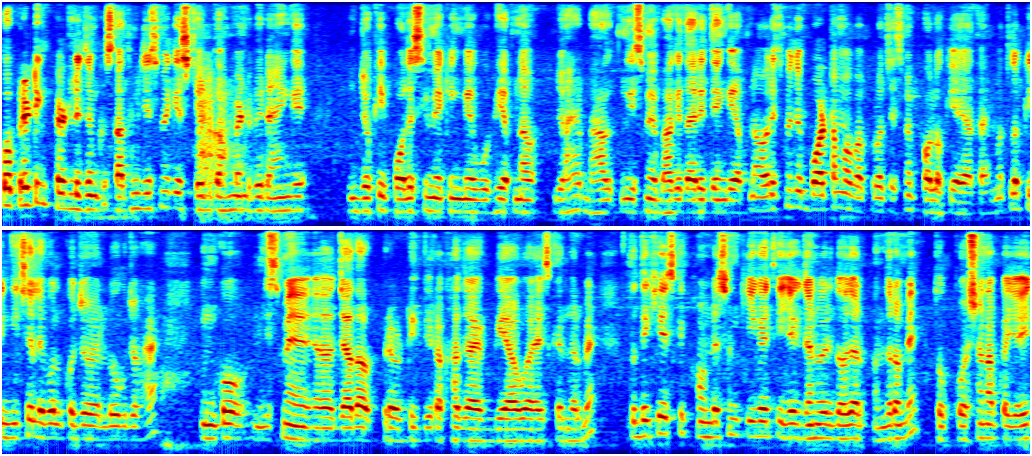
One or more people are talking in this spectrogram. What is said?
कोऑपरेटिंग फेडरलिज्म के साथ में, जिसमें कि स्टेट गवर्नमेंट भी रहेंगे, जो कि पॉलिसी मेकिंग में वो भी अपना जो है भाग, इसमें भागीदारी देंगे अपना, और इसमें जो बॉटम ऑफ़ अप्रोच इसमें फॉलो किया जाता है। मतलब कि नीचे लेवल को जो है, लोग जो है, उनको जिसमें ज़्यादा प्रायोरिटी रखा जाए गया हुआ है इसके अंदर में। तो देखिए, इसकी फाउंडेशन की गई थी एक जनवरी 2015 में तो क्वेश्चन आपका यही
